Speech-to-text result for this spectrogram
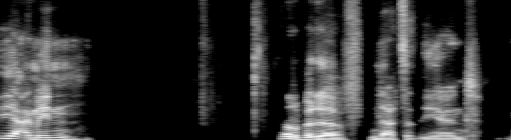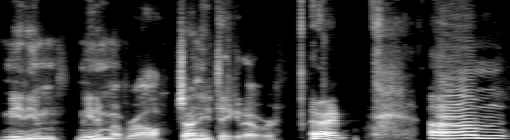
yeah, I mean, a little bit of nuts at the end. Medium, medium overall. John, you take it over. All right. Um,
